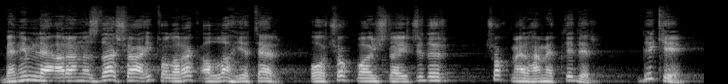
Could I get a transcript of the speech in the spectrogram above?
Benimle aranızda şahit olarak Allah yeter. O çok bağışlayıcıdır, çok merhametlidir. De ki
